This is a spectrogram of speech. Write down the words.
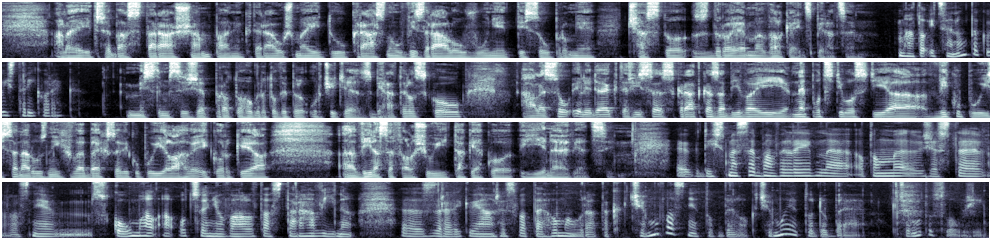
ale i třeba stará šampaň, která už mají tu krásnou vyzrálou vůni, ty jsou pro mě často zdrojem velké inspirace. Má to i cenu, takový starý korek? Myslím si, že pro toho, kdo to vypil určitě sběratelskou, ale jsou i lidé, kteří se zkrátka zabývají nepoctivostí a vykupují se na různých webech, se vykupují lahve i korky a vína se falšují tak jako jiné věci. Když jsme se bavili eh, o tom, že jste vlastně zkoumal a oceňoval ta stará vína eh, z relikviáře svatého Moura, tak k čemu vlastně to bylo? K čemu je to dobré? K čemu to slouží?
